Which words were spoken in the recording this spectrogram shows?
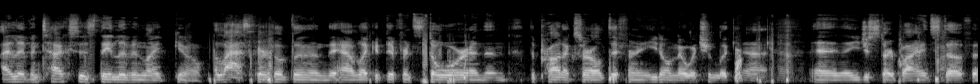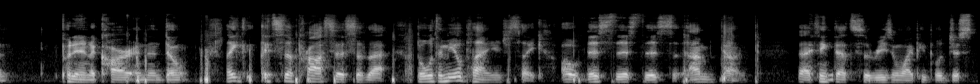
I live in Texas. They live in like you know Alaska or something, and they have like a different store, and then the products are all different, and you don't know what you're looking at, and you just start buying stuff and put it in a cart, and then don't like it's the process of that. But with a meal plan, you're just like, oh, this, this, this, I'm done. I think that's the reason why people just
